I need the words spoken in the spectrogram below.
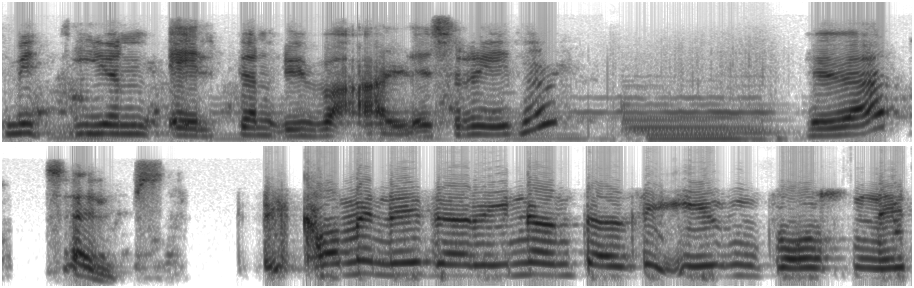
mit ihren Eltern über alles reden? Hört selbst. Ich kann mich nicht erinnern, dass ich irgendwas nicht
